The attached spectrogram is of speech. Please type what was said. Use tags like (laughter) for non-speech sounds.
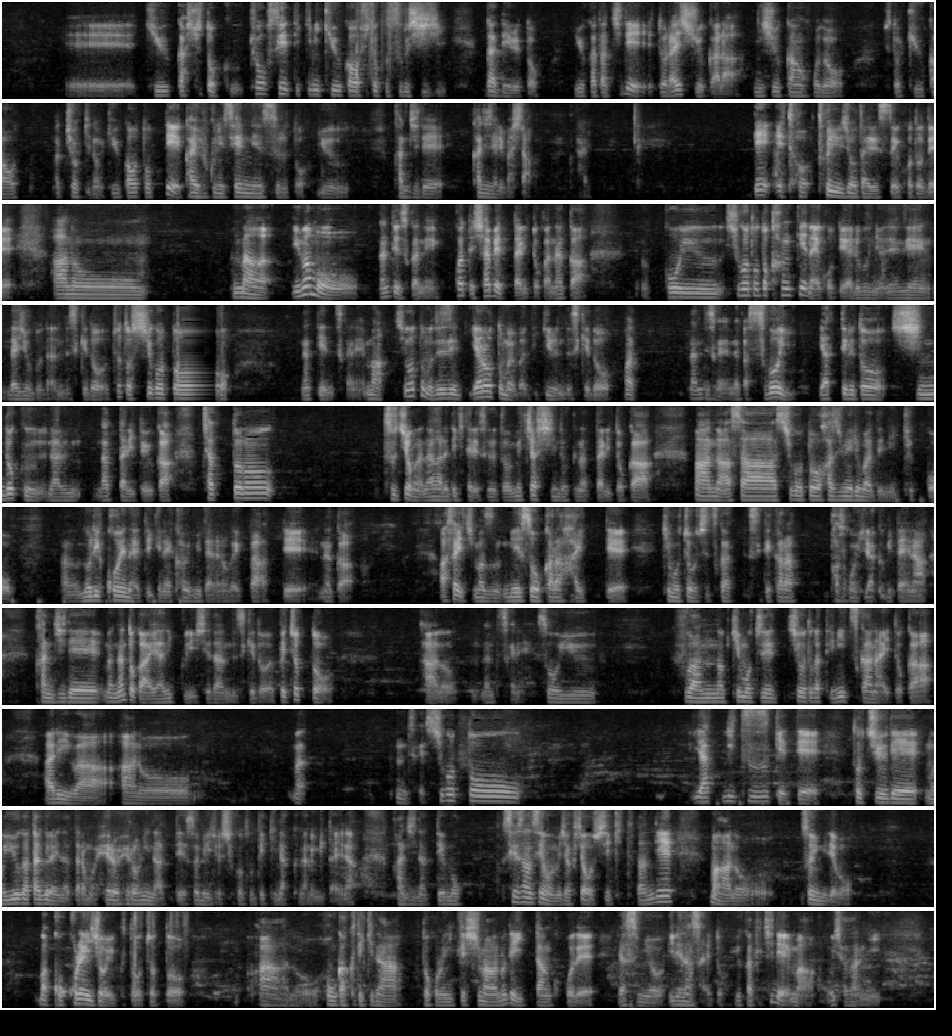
えー休暇取得、強制的に休暇を取得する指示が出るという形で、えっと、来週から2週間ほど、ちょっと休暇を、長期の休暇を取って回復に専念するという感じで、感じになりました。はい、で、えっと、(laughs) という状態ですということで、あのーまあ、今も、なんていうんですかね、こうやって喋ったりとか、なんか、こういう仕事と関係ないことやる分には全然大丈夫なんですけど、ちょっと仕事、なんていうんですかね、まあ、仕事も全然やろうと思えばできるんですけど、まあ、なんですかね、なんかすごいやってるとしんどくなるなったりというか、チャットの通知音が流れてきたりするとめっちゃしんどくなったりとか、まあ、あの朝仕事を始めるまでに結構あの乗り越えないといけない壁みたいなのがいっぱいあって、なんか朝一まず瞑想から入って気持ちを落ち着かせてからパソコン開くみたいな感じで、まあ、なんとかやりっくりしてたんですけど、やっぱりちょっと、あの、なんですかね、そういう不安の気持ちで仕事が手につかないとか、あるいは、あの、まあ、なんですか、仕事をやり続けて、途中でもう夕方ぐらいになったらもうヘロヘロになって、それ以上仕事できなくなるみたいな感じになって、もう生産性もめちゃくちゃ落ちてきてたんで、まあ、あの、そういう意味でも、まあ、これ以上行くと、ちょっと、あの、本格的なところに行ってしまうので、一旦ここで休みを入れなさいという形で、まあ、お医者さんに、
